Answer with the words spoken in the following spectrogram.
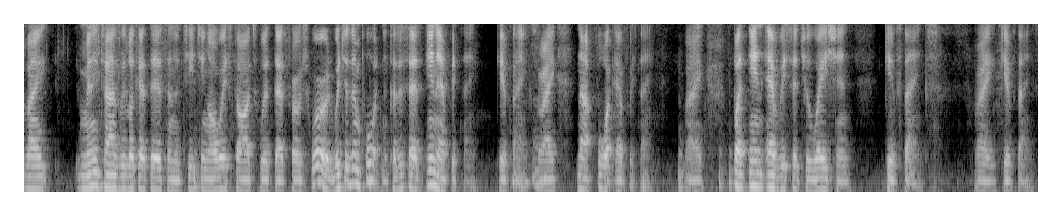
right? Many times we look at this, and the teaching always starts with that first word, which is important because it says, "In everything, give thanks." Mhm. Right? Not for everything, right? But in every situation, give thanks. Right? Give thanks.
